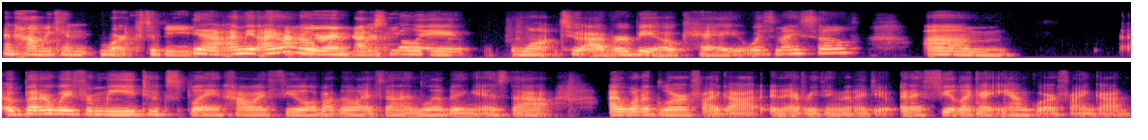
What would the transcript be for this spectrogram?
and how we can work to be. Yeah, I mean, I don't know I better people. want to ever be okay with myself. Um, a better way for me to explain how I feel about the life that I'm living is that I want to glorify God in everything that I do, and I feel like I am glorifying God.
